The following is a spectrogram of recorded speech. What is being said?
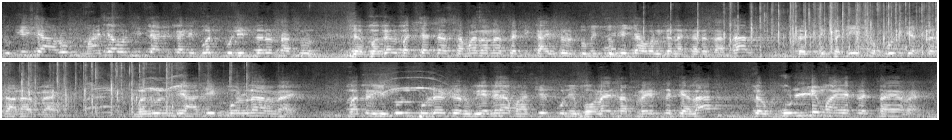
चुकीचे आरोप माझ्यावरती त्या ठिकाणी बदपुलीत करत असून जर बगल बच्च्याच्या समाधानासाठी काही जर तुम्ही चुकीच्या वर्गना करत असाल तर ती कधी कपूर घेतलं जाणार नाही. म्हणून मी अधिक बोलणार नाही. मात्र इथून पुढे जर वेगळ्या भाषेत कुणी बोलायचा प्रयत्न केला तर कुंडली माझ्याकडे तयार आहे.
